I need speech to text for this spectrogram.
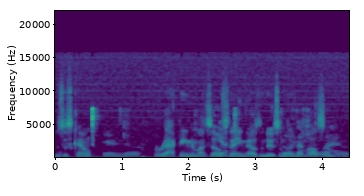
Does this count? And uh, Reacting to myself Yeah. saying that I was gonna do so something all I milestone. have.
